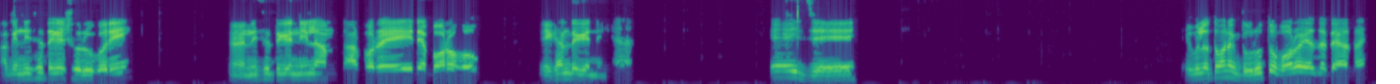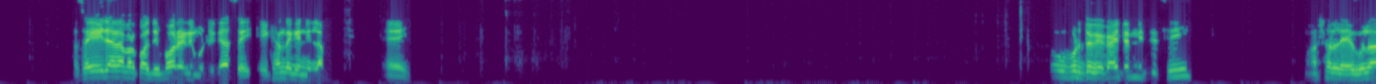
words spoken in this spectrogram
আগে নিচে থেকে শুরু করি। হ্যাঁ নিচে থেকে নিলাম, তারপরে এটা বড় হোক, এখান থেকে নেই হ্যাঁ? এই যে, এগুলো তো অনেক দ্রুত বড় হয়ে যায়, দেখা যায়। আচ্ছা এইটার আবার কয়দিন পরে নেব, ঠিক আছে? এখান থেকে নিলাম। এই। উপর থেকে কাইটা নিতেছি। মার্শাল্লাহ এগুলা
